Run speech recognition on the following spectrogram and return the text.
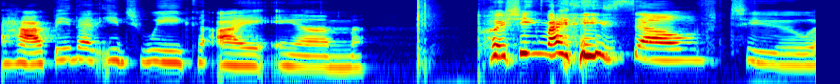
happy that each week i am pushing myself to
